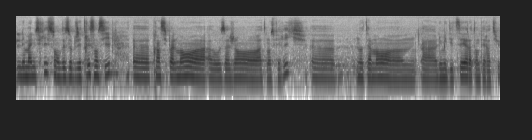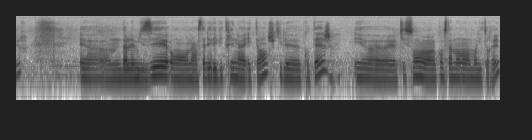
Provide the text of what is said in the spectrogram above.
les manuscrits sont des objets très sensibles, euh, principalement aux agents atmosphériques, notamment à l'humidité et à la température. dans le musée, on a installé des vitrines étanches qui les protègent et qui sont constamment monitorées.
